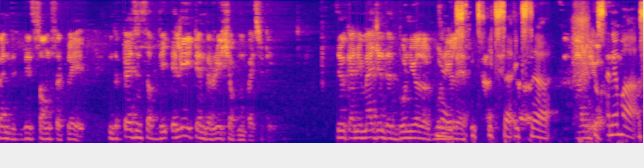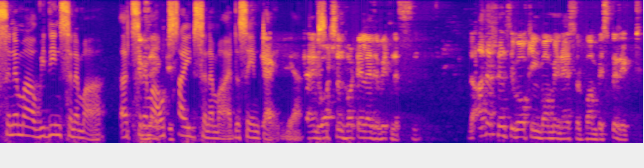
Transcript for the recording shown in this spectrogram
when these songs are played, in the presence of the elite and the rich of Mumbai city. You can imagine this Bunyol. Yeah, it's, it's, it's, uh, it's the cinema, cinema within cinema, at cinema exactly. outside cinema at the same time. Yeah. And Watson Hotel as a witness. The other films evoking Bombay-ness or Bombay spirit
